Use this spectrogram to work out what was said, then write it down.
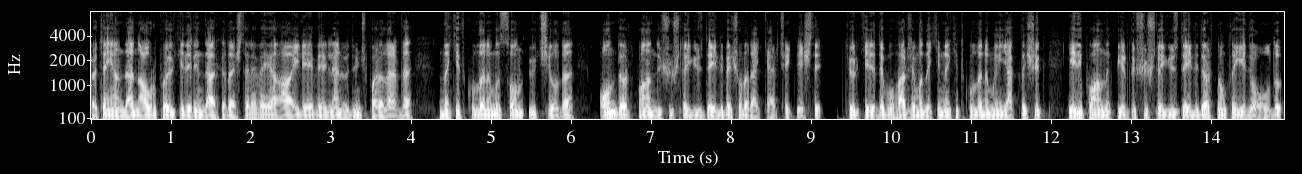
Öte yandan Avrupa ülkelerinde arkadaşlara veya aileye verilen ödünç paralarda nakit kullanımı son 3 yılda 14 puan düşüşle %55 olarak gerçekleşti. Türkiye'de de bu harcamadaki nakit kullanımı yaklaşık 7 puanlık bir düşüşle %54.7 oldu.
